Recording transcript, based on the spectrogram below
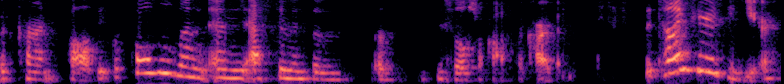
with current policy proposals and, and estimates of, of the social cost of carbon. The time period is a year.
